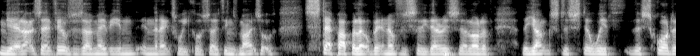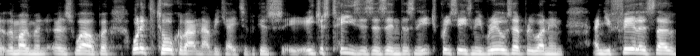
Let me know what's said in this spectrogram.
Yeah, like I said, it feels as though maybe in, in the next week or so things might sort of step up a little bit. And obviously, there is a lot of the youngsters still with the squad at the moment as well. But I wanted to talk about Naby Keita because he just teases us in, doesn't he? Each preseason, he reels everyone in, and you feel as though,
